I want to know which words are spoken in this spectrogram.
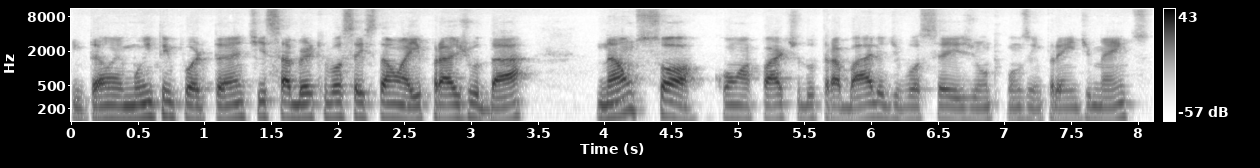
então é muito importante saber que vocês estão aí para ajudar, não só com a parte do trabalho de vocês junto com os empreendimentos,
